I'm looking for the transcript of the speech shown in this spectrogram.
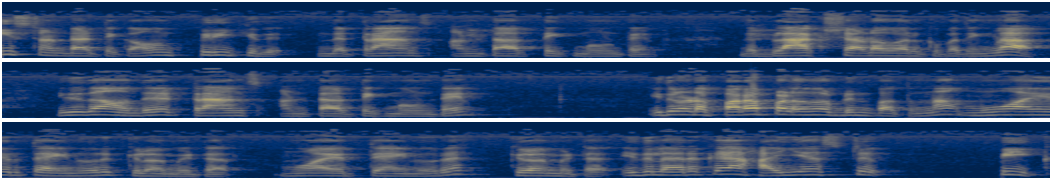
ஈஸ்ட் அண்டார்டிகாவும் பிரிக்குது. இந்த டிரான்ஸ் அண்டார்டிக் மவுண்டைன் இந்த பிளாக் ஷேடோவா இருக்கு பாத்தீங்களா? இதுதான் வந்து டிரான்ஸ் அண்டார்டிக் மவுண்டைன் இதோட பரப்பளவு அப்படின்னு பார்த்தோம்னா மூவாயிரத்தி ஐநூறு கிலோமீட்டர் மூவாயிரத்தி ஐநூறு கிலோமீட்டர் இதில் இருக்க ஹையஸ்ட் பீக்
